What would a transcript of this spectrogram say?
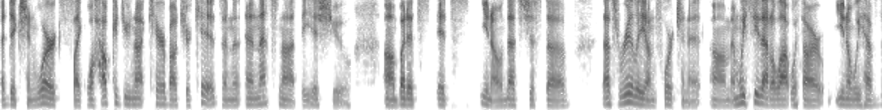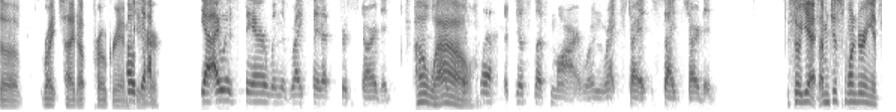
addiction works it's like well how could you not care about your kids? And and that's not the issue. Uh, but it's it's you know that's just uh that's really unfortunate um, and we see that a lot with our you know we have the right side up program oh, here. Yeah. yeah i was there when the right side up first started. Oh wow I just left, I just left mar when right side started. So yes i'm just wondering if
